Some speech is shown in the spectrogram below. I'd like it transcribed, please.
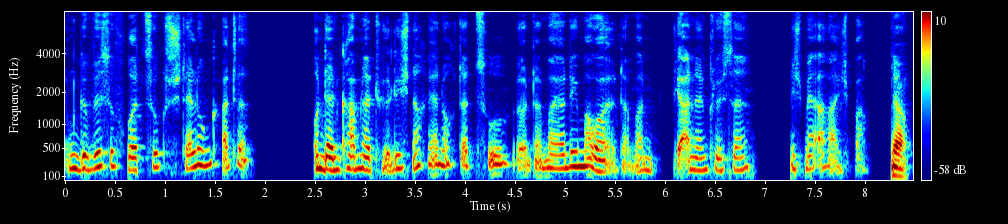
eine gewisse Vorzugsstellung hatte. Und dann kam natürlich nachher noch dazu, dann war ja die Mauer, da waren die anderen Klöster nicht mehr erreichbar. Ja.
